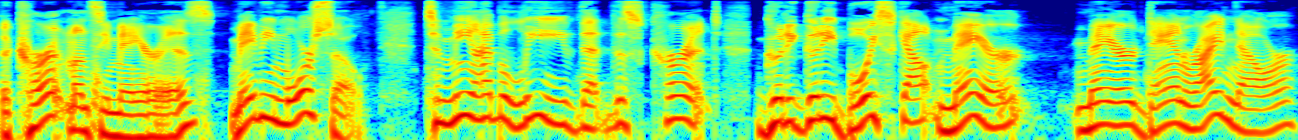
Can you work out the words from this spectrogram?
the current Muncie mayor is, maybe more so. To me, I believe that this current goody goody Boy Scout mayor, Mayor Dan Ridenour,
